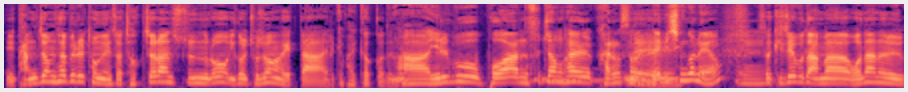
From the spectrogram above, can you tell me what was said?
이 당정 협의를 통해서 적절한 수준으로 이걸 조정하겠다 이렇게 밝혔거든요. 아 일부 보완 수정할 가능성을 네. 내비친 거네요. 예. 그래서 기재부도 아마 원안을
